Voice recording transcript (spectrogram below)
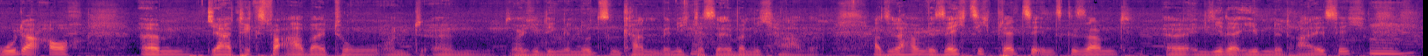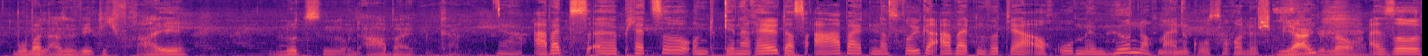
oder auch ähm, ja, Textverarbeitung und ähm, solche Dinge nutzen kann, wenn ich das selber nicht habe. Also da haben wir 60 Plätze insgesamt, äh, in jeder Ebene 30, mhm. wo man also wirklich frei nutzen und arbeiten kann. Ja, Arbeitsplätze und generell das Arbeiten, das ruhige Arbeiten wird ja auch oben im Hirn nochmal eine große Rolle spielen. Ja, genau. Also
